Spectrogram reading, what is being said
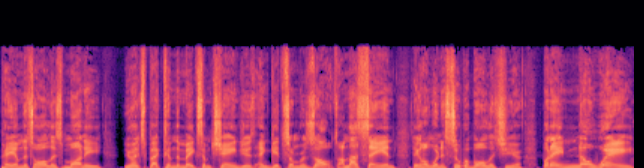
pay him this all this money, you expect him to make some changes and get some results. I'm not saying they're gonna win the Super Bowl this year, but ain't no way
